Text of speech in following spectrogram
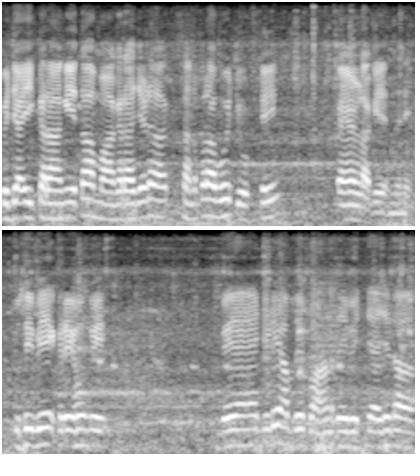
ਬਿਜਾਈ ਕਰਾਂਗੇ ਤਾਂ ਮਾਗਰਾ ਜਿਹੜਾ ਕਿਸਾਨ ਭਰਾਵੋ ਜੋਟੇ ਪੈਣ ਲੱਗ ਜਾਂਦੇ ਨੇ। ਤੁਸੀਂ ਵੇਖ ਰਹੇ ਹੋਗੇ ਮੇਰੇ ਜਿਹੜੇ ਆਪਦੇ ਬਾਹਣ ਦੇ ਵਿੱਚ ਹੈ ਜਿਹੜਾ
